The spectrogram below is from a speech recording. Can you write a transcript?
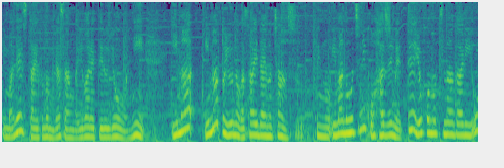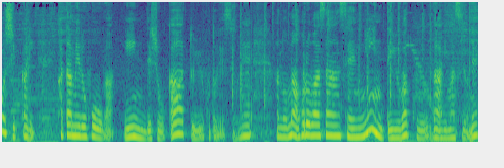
今ねスタイフの皆さんが言われているように今今というのが最大のチャンスの今のうちにこう始めて横のつながりをしっかり固める方がいいんでしょうかということですよね。あのまあフォロワーさん1,000人っていう枠がありますよね。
